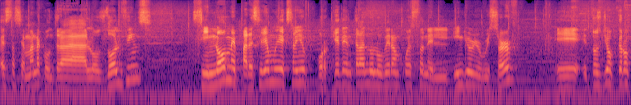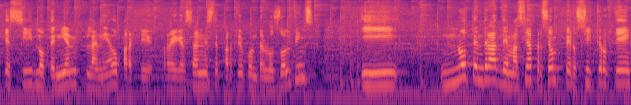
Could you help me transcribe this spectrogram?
esta semana contra los Dolphins. Si no, me parecería muy extraño por qué de entrada no lo hubieran puesto en el Injury Reserve. Eh, entonces yo creo que sí lo tenían planeado para que regresaran este partido contra los Dolphins. Y no tendrá demasiada presión, pero sí creo que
